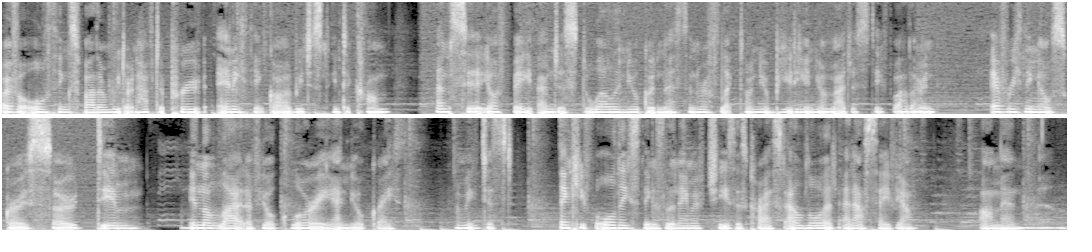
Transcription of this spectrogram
over all things, Father, and we don't have to prove anything, God. We just need to come and sit at your feet and just dwell in your goodness and reflect on your beauty and your majesty, Father. And everything else grows so dim in the light of your glory and your grace. And we just thank you for all these things in the name of Jesus Christ, our Lord and our Savior. Amen. Amen.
